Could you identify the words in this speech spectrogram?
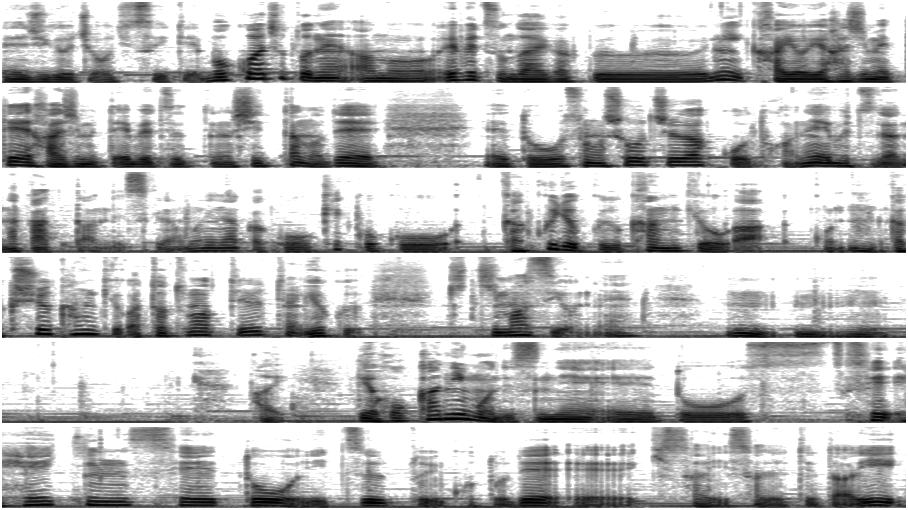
えー、授業中落ち着いて。僕はちょっとねあの江別の大学に通い始めて初めて江別っていうのを知ったので、えーと、その小中学校とかね江別ではなかったんですけどもねなんかこう結構こう学力環境がこう学習環境が整っているっていうのはよく聞きますよね。うんうんうん。はい、で他にもですね、えーと、平均正答率ということで、えー、記載されてたり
